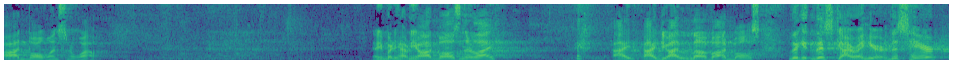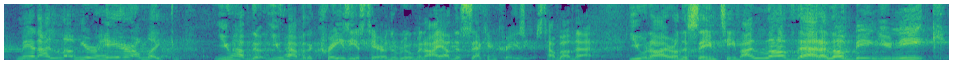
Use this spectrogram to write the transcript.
oddball once in a while. Anybody have any oddballs in their life? I, I do. I love oddballs. Look at this guy right here. This hair, man, I love your hair. I'm like, you have the you have the craziest hair in the room, and I have the second craziest. How about that? You and I are on the same team. I love that. I love being unique,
